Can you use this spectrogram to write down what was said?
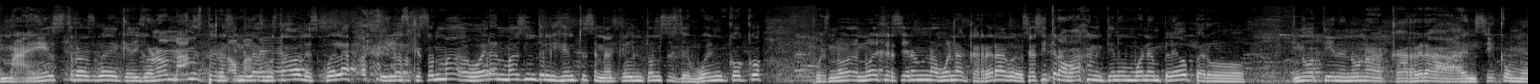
maestros, güey, que digo, no mames, pero No si ni les mames. gustaba la escuela y los que son ma- o eran más inteligentes en aquel entonces de buen coco, pues no, no ejercieron una buena carrera, güey. O sea, sí trabajan y tienen un buen empleo, pero no tienen una carrera en sí como,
